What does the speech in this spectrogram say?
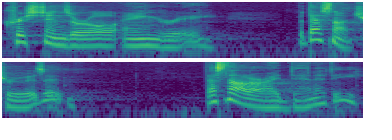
Christians are all angry. But that's not true, is it? That's not our identity.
